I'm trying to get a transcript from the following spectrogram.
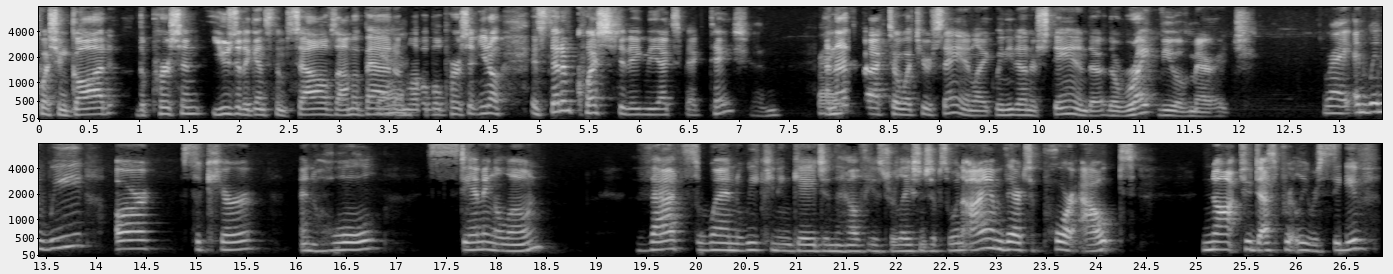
Question God, the person, use it against themselves. I'm a bad, yeah. unlovable person. You know, instead of questioning the expectation, Right. And that's back to what you're saying. Like we need to understand the, the right view of marriage. Right. And when we are secure and whole, standing alone, that's when we can engage in the healthiest relationships. When I am there to pour out, not to desperately receive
